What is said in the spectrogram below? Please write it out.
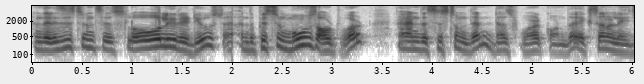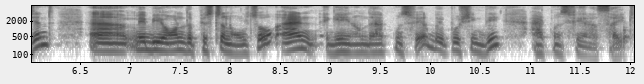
and the resistance is slowly reduced and the piston moves outward and the system then does work on the external agent uh, maybe on the piston also and again on the atmosphere by pushing the atmosphere aside.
